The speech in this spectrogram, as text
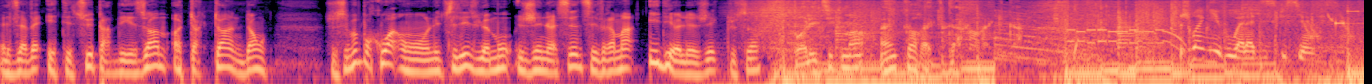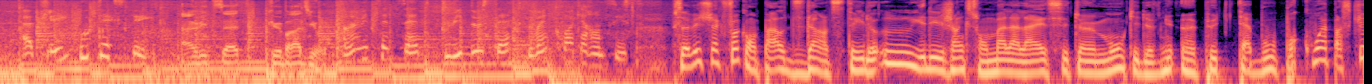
elles avaient été tuées par des hommes autochtones. Donc, je ne sais pas pourquoi on utilise le mot génocide, c'est vraiment idéologique tout ça. Politiquement incorrect. Joignez-vous à la discussion. Appelez ou textez. 187 Cube Radio. 1877 827 2346. Vous savez, chaque fois qu'on parle d'identité, euh, il y a des gens qui sont mal à l'aise. C'est un mot qui est devenu un peu tabou. Pourquoi? Parce que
